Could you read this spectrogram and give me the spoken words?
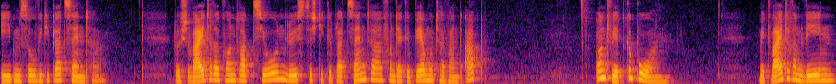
ebenso wie die Plazenta. Durch weitere Kontraktion löst sich die Plazenta von der Gebärmutterwand ab und wird geboren. Mit weiteren Wehen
